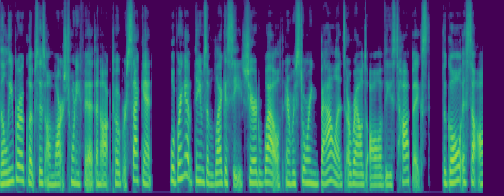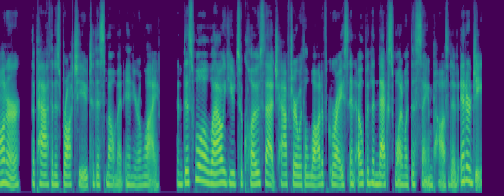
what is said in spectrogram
The Libra eclipses on March 25th and October 2nd will bring up themes of legacy, shared wealth, and restoring balance around all of these topics. The goal is to honor the path that has brought you to this moment in your life. And this will allow you to close that chapter with a lot of grace and open the next one with the same positive energy.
